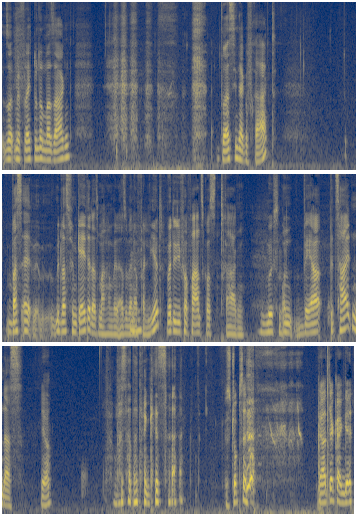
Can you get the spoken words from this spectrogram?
sollten wir vielleicht nur noch mal sagen, du hast ihn ja gefragt, was er, mit was für einem Geld er das machen will. Also wenn Mhm. er verliert, wird er die Verfahrenskosten tragen. müssen. Und wer bezahlt denn das? ja. Was hat er dann gesagt? Das Jobcenter. er hat ja kein Geld.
